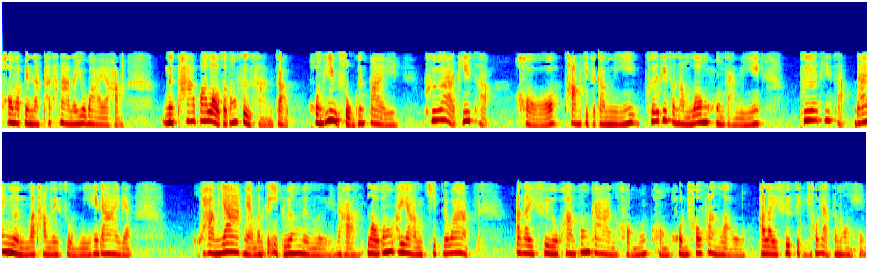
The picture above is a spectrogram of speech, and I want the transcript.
พอมาเป็นนักพัฒนานโยบายอะค่ะ นึกภาพว่าเราจะต้องสื่อสารกับคนที่อยู่สูงขึ้นไป เพื่อที่จะขอทำกิจกรรมนี้ เพื่อที่จะนำร่องโครงการนี้ เพื่อที่จะได้เงินมาทำในส่วนนี้ให้ได้เนี่ย ความยากเนี่ยมันก็อีกเรื่องหนึ่งเลยนะคะ เราต้องพยายามคิดด้วยว่า อะไรคือความต้องการของของคนเขาฟังเรา อะไรคือสิ่งที่เขาอยากจะมองเห็น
